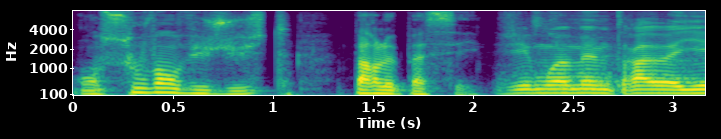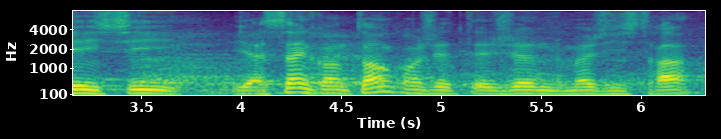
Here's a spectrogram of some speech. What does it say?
ont souvent vu juste par le passé. J'ai moi-même travaillé ici il y a 50 ans quand j'étais jeune magistrat.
